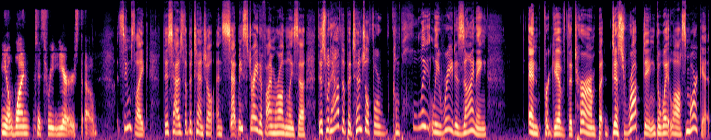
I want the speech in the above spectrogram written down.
you know 1 to 3 years though. It seems like this has the potential and set me straight if i'm wrong lisa this would have the potential for completely redesigning and forgive the term but disrupting the weight loss market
